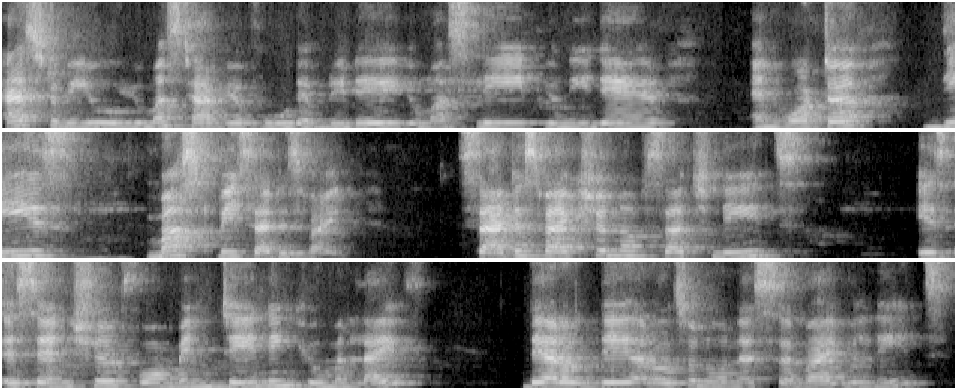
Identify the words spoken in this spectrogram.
has to be you. You must have your food every day. You must sleep. You need air and water. These must be satisfied. Satisfaction of such needs is essential for maintaining human life they are they are also known as survival needs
